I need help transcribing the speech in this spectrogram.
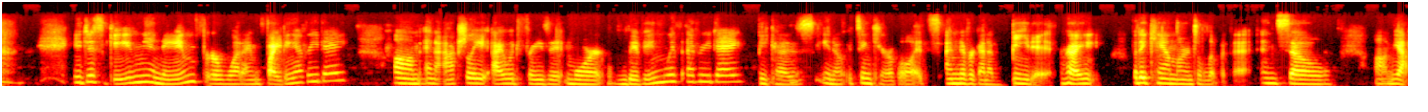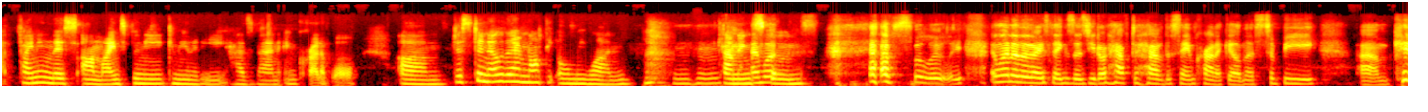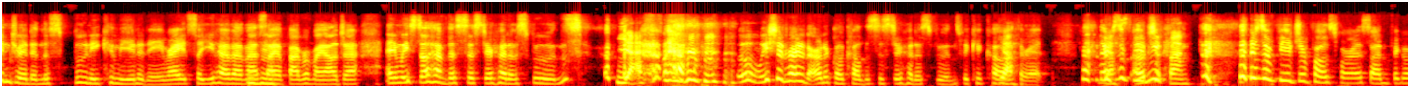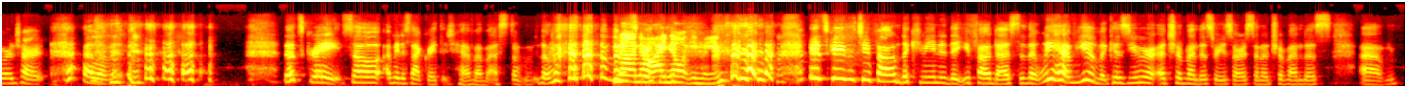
It just gave me a name for what i'm fighting every day um, and actually, I would phrase it more living with every day because, you know, it's incurable. It's, I'm never going to beat it, right? But I can learn to live with it. And so, um, yeah, finding this online spoonie community has been incredible. Um, just to know that I'm not the only one mm-hmm. counting and spoons. What, absolutely. And one of the nice things is you don't have to have the same chronic illness to be um, kindred in the spoonie community, right? So you have MS, mm-hmm. I have fibromyalgia, and we still have the sisterhood of spoons. Yes. oh, we should write an article called "The Sisterhood of Spoons." We could co-author yeah. it. There's yes, a future fun. There's a future post for us on Big Orange Heart. I love it. That's great. So, I mean, it's not great that you have MS. no, no, I know what you mean. it's great that you found the community that you found us and that we have you because you're a tremendous resource and a tremendous um,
